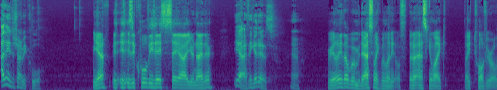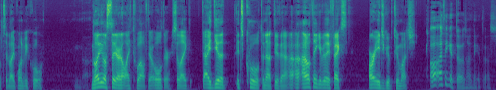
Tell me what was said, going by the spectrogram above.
I think they're just trying to be cool. Yeah. Is, is it cool these days to say uh, you're neither? Yeah, I think it is. Yeah. Really though, women they're asking like millennials. They're not asking like like twelve year olds that like want to be cool. Millennials today are not like twelve; they're older. So like the idea that it's cool to not do that, I, I- don't think it really affects our age group too much. Oh, I think it does. I think it does.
